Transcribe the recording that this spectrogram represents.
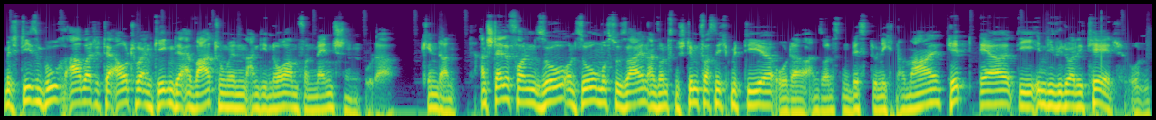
Mit diesem Buch arbeitet der Autor entgegen der Erwartungen an die Norm von Menschen oder Kindern. Anstelle von so und so musst du sein, ansonsten stimmt was nicht mit dir oder ansonsten bist du nicht normal, hebt er die Individualität und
